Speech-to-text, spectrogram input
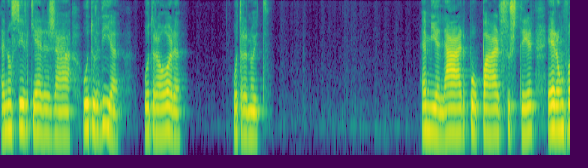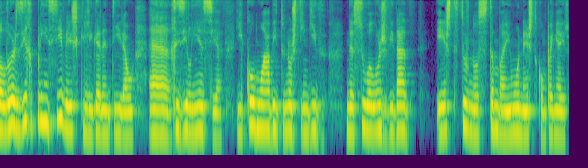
a não ser que era já outro dia, outra hora, outra noite. Amealhar, poupar, suster eram valores irrepreensíveis que lhe garantiram a resiliência e, como hábito não extinguido, na sua longevidade, este tornou-se também um honesto companheiro.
